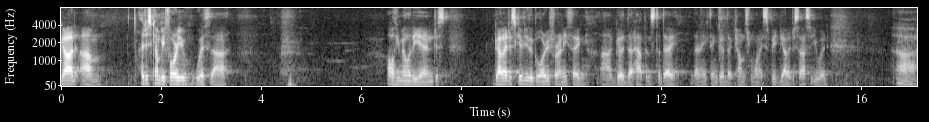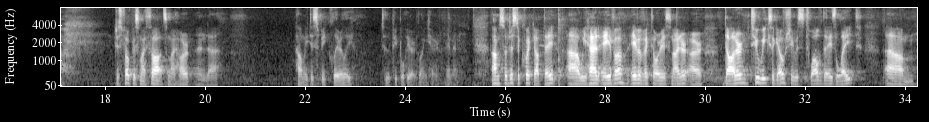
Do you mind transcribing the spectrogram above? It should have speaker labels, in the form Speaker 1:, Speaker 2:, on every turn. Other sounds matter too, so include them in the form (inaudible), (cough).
Speaker 1: God, um, I just come before you with uh, all humility and just, God, I just give you the glory for anything uh, good that happens today, that anything good that comes from when I speak. God, I just ask that you would uh, just focus my thoughts and my heart and uh, help me to speak clearly to the people here at Glencairn. Amen. Um, so, just a quick update. Uh, we had Ava, Ava Victoria Snyder, our daughter, two weeks ago. She was 12 days late. Um,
